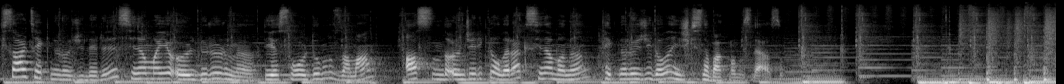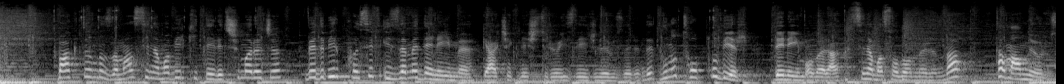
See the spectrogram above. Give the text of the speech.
XR teknolojileri sinemayı öldürür mü diye sorduğumuz zaman aslında öncelikli olarak sinemanın teknolojiyle olan ilişkisine bakmamız lazım. Baktığımız zaman sinema bir kitle iletişim aracı ve de bir pasif izleme deneyimi gerçekleştiriyor izleyiciler üzerinde. Bunu toplu bir deneyim olarak sinema salonlarında tamamlıyoruz.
